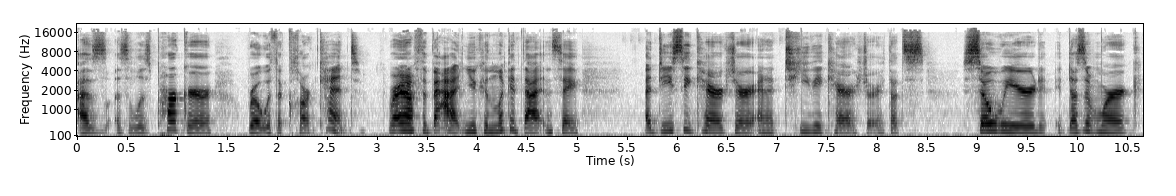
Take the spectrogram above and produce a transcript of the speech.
as, as Liz Parker, wrote with a Clark Kent. Right off the bat, you can look at that and say, a DC character and a TV character. That's so weird. It doesn't work.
